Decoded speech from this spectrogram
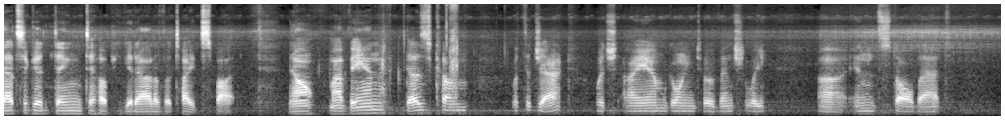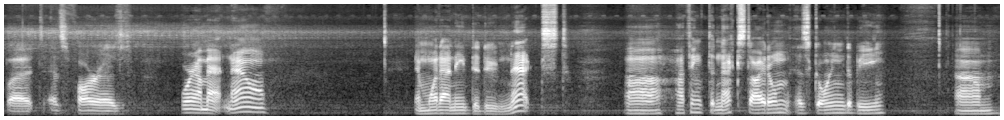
that's a good thing to help you get out of a tight spot. Now, my van does come with the jack, which I am going to eventually uh, install that. But as far as where I'm at now and what I need to do next, uh, I think the next item is going to be um,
